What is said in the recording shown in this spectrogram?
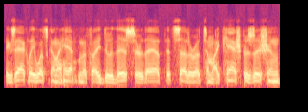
exactly what's going to happen if I do this or that, et cetera, to my cash position,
